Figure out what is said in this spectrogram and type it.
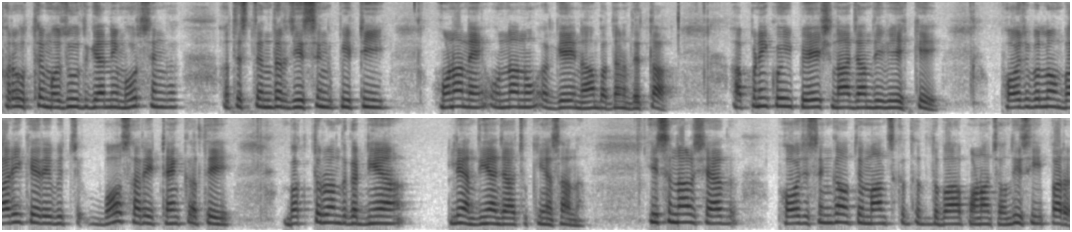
ਪਰ ਉੱਥੇ ਮੌਜੂਦ ਗਿਆਨੀ ਮੋਹਰ ਸਿੰਘ ਅਤੇ ਸਤਿੰਦਰਜੀਤ ਸਿੰਘ ਪੀਟੀ ਉਹਨਾਂ ਨੇ ਉਹਨਾਂ ਨੂੰ ਅੱਗੇ ਨਾ ਵਧਣ ਦਿੱਤਾ। ਆਪਣੀ ਕੋਈ ਪੇਸ਼ ਨਾ ਜਾਂਦੀ ਵੇਖ ਕੇ ਫੌਜ ਵੱਲੋਂ ਬਾਹਰੀ ਘੇਰੇ ਵਿੱਚ ਬਹੁਤ ਸਾਰੇ ਟੈਂਕ ਅਤੇ ਬਖਤਰਬੰਦ ਗੱਡੀਆਂ ਲਿਆਂਦੀਆਂ ਜਾ ਚੁੱਕੀਆਂ ਸਨ। ਇਸ ਨਾਲ ਸ਼ਾਇਦ ਫੌਜ ਸਿੰਘਾਂ ਉੱਤੇ ਮਾਨਸਿਕ ਦਬਾਅ ਪਾਉਣਾ ਚਾਹੁੰਦੀ ਸੀ, ਪਰ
